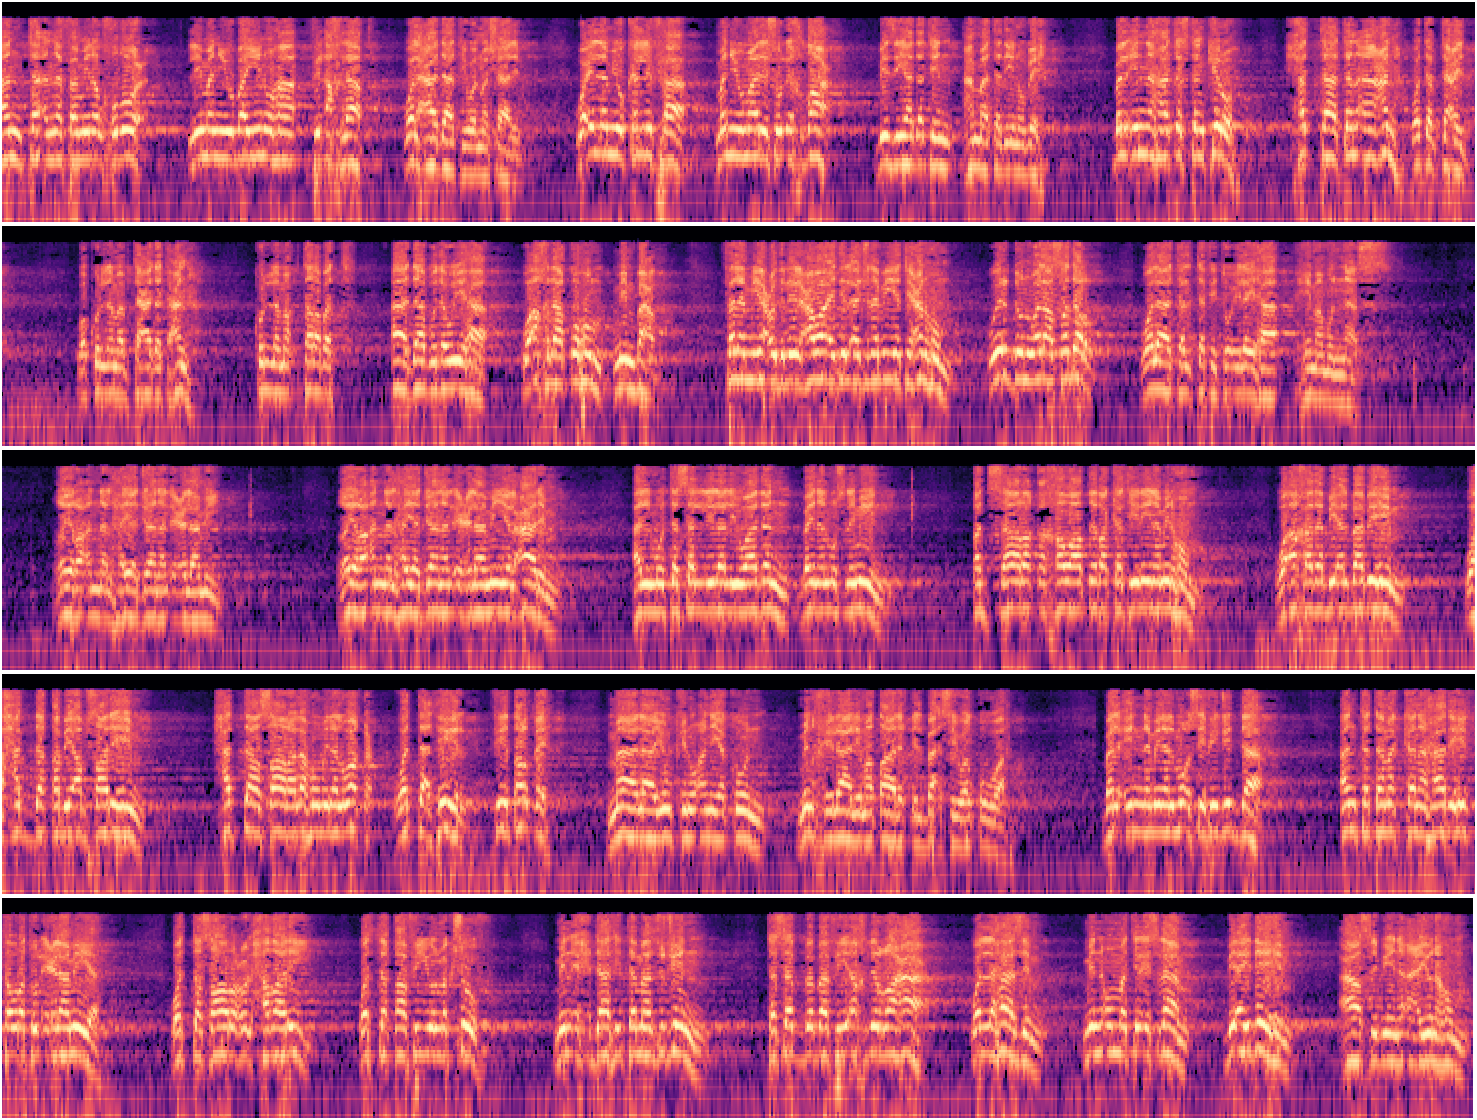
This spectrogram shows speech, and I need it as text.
أن تأنف من الخضوع لمن يبينها في الأخلاق والعادات والمشارب وإن لم يكلفها من يمارس الإخضاع بزيادة عما تدين به بل إنها تستنكره حتى تنأى عنه وتبتعد. وكلما ابتعدت عنه كلما اقتربت آداب ذويها وأخلاقهم من بعض فلم يعد للعوائد الأجنبية عنهم ورد ولا صدر ولا تلتفت إليها همم الناس. غير أن الهيجان الإعلامي غير أن الهيجان الإعلامي العارم المتسلل لواذا بين المسلمين قد سارق خواطر كثيرين منهم وأخذ بألبابهم وحدق بأبصارهم حتى صار له من الوقع والتأثير في طرقه ما لا يمكن أن يكون من خلال مطارق البأس والقوة. بل إن من المؤسف جدا أن تتمكن هذه الثورة الإعلامية والتصارع الحضاري والثقافي المكشوف من إحداث تمازج تسبب في أخذ الرعاع واللهازم من أمة الإسلام بأيديهم عاصبين أعينهم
